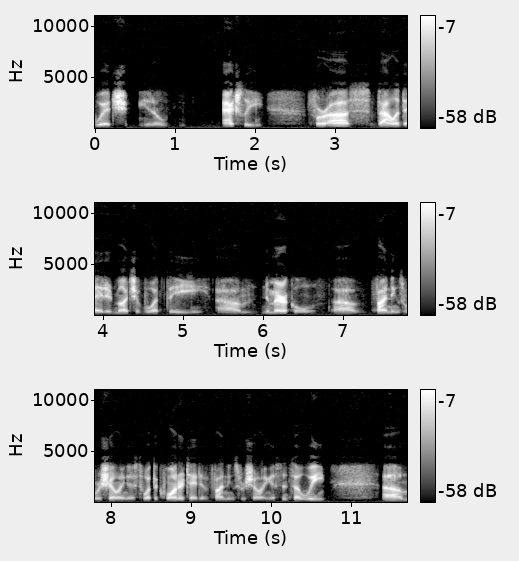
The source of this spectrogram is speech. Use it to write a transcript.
which you know actually for us validated much of what the um, numerical uh, findings were showing us, what the quantitative findings were showing us, and so we. Um,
